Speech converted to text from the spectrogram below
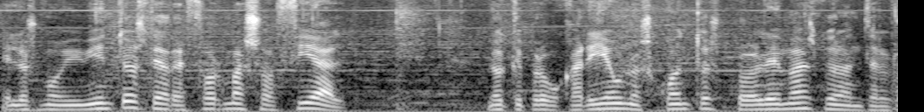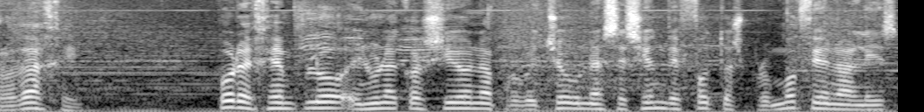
en los movimientos de reforma social lo que provocaría unos cuantos problemas durante el rodaje. Por ejemplo, en una ocasión aprovechó una sesión de fotos promocionales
